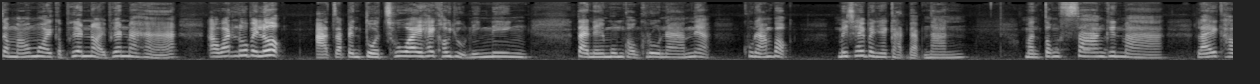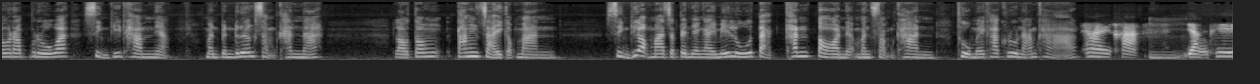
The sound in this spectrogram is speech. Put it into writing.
จะเมาส์มอยกับเพื่อนหน่อยเพื่อนมาหา เอาวัดรูปไปลูกอาจจะเป็นตัวช่วยให้เขาอยู่นิ่งๆ แต่ในมุมของครูน้ำเนี่ย ครูน้ำบอกไม่ใช่บรรยากาศแบบนั้น มันต้องสร้างขึ้นมา และให้เขารับรู้ว่าสิ่งที่ทำเนี่ย มันเป็นเรื่องสำคัญนะ เราต้องตั้งใจกับมัน สิ่งที่ออกมาจะเป็นยังไงไม่รู้ แต่ขั้นตอนเนี่ยมันสำคัญ ถูกไหมคะ ครูน้ำขา ใช่ค่ะอืมอย่างที่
